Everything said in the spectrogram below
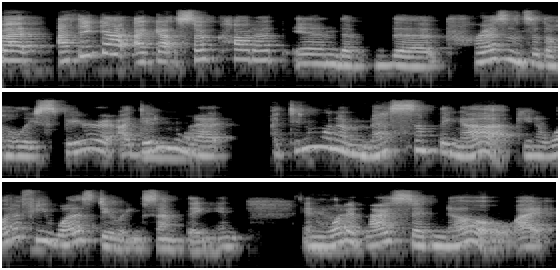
but I think I, I, got so caught up in the the presence of the Holy Spirit, I didn't mm. want to I didn't want to mess something up. You know, what if he was doing something and and what if I said no? I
